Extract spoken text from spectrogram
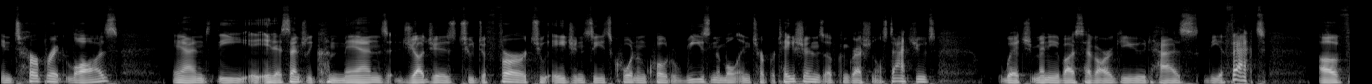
interpret laws and the it essentially commands judges to defer to agencies quote unquote reasonable interpretations of congressional statutes which many of us have argued has the effect of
